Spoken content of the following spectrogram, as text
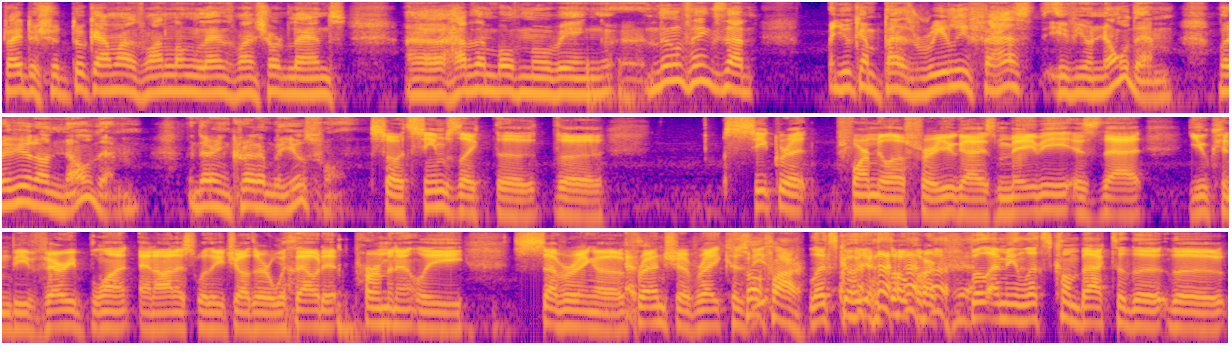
try to shoot two cameras, one long lens, one short lens, uh, have them both moving, uh, little things that you can pass really fast if you know them, but if you don't know them, they're incredibly useful. So it seems like the the secret formula for you guys maybe is that you can be very blunt and honest with each other without it permanently severing a friendship, right? Because So far. let's go. Yeah, so far. But I mean, let's come back to the the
